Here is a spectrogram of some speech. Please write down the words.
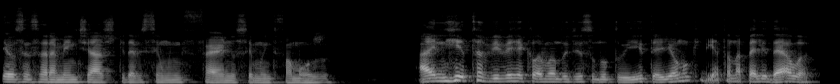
Eu sinceramente acho que deve ser um inferno ser muito famoso. A Anitta vive reclamando disso no Twitter e eu não queria estar na pele dela.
